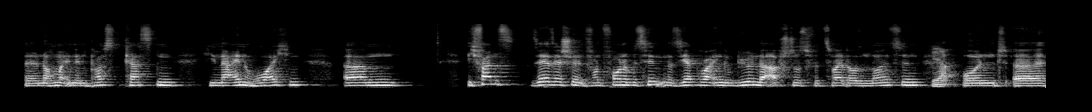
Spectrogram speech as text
äh, nochmal in den Postkasten hineinhorchen. Ähm, ich fand's sehr, sehr schön. Von vorne bis hinten. Das Jack war ein gebührender Abschluss für 2019. Ja. Und äh,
